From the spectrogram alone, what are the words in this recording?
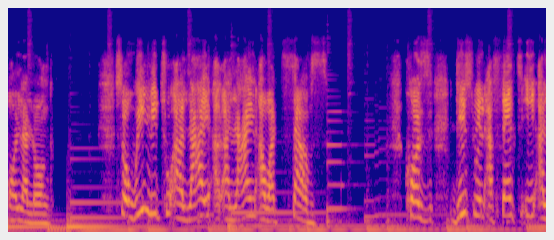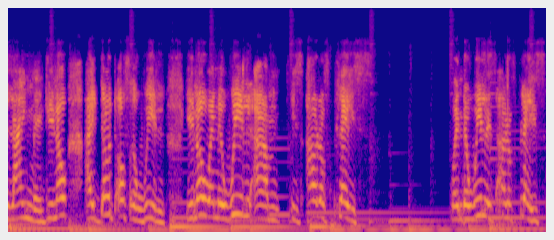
all along. So we need to align align ourselves because this will affect alignment. You know, I thought of a wheel. You know, when a wheel um is out of place, when the wheel is out of place,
